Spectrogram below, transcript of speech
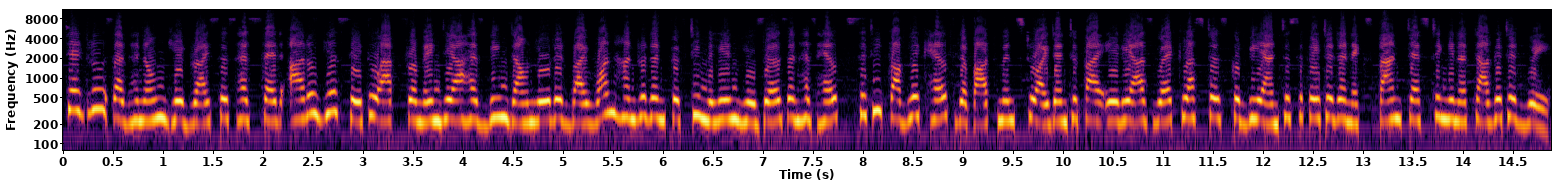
Tedros Adhanom Ghebreyesus has said Aarogya Setu app from India has been downloaded by 150 million users and has helped city public health departments to identify areas where clusters could be anticipated and expand testing in a targeted way.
